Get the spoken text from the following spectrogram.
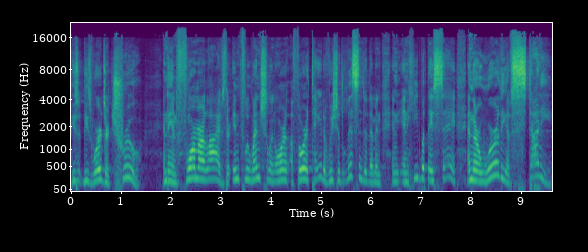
These, these words are true and they inform our lives. They're influential and authoritative. We should listen to them and, and, and heed what they say. And they're worthy of study,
